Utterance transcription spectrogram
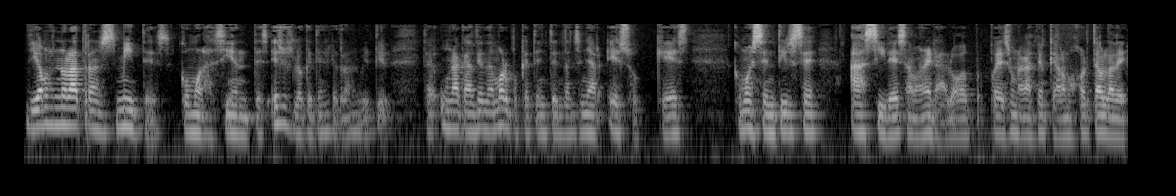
digamos, no la transmites como la sientes. Eso es lo que tienes que transmitir. una canción de amor porque te intenta enseñar eso, que es cómo es sentirse así, de esa manera. Luego puede ser una canción que a lo mejor te habla de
